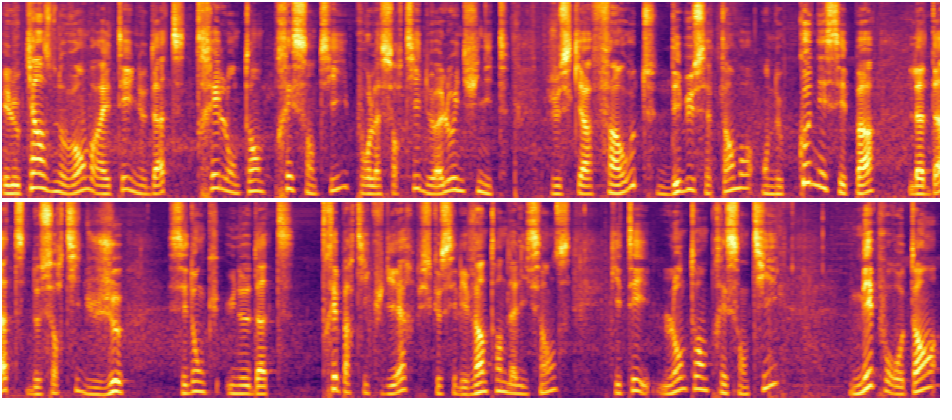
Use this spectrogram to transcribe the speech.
et le 15 novembre a été une date très longtemps pressentie pour la sortie de Halo Infinite. Jusqu'à fin août, début septembre, on ne connaissait pas la date de sortie du jeu. C'est donc une date très particulière, puisque c'est les 20 ans de la licence, qui était longtemps pressentie, mais pour autant,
